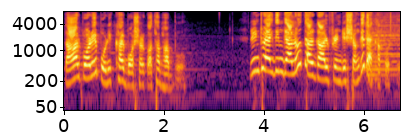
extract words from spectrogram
তারপরে পরীক্ষায় বসার কথা ভাববো। রিন্টু একদিন গেল তার গার্লফ্রেন্ডের সঙ্গে দেখা করতে।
